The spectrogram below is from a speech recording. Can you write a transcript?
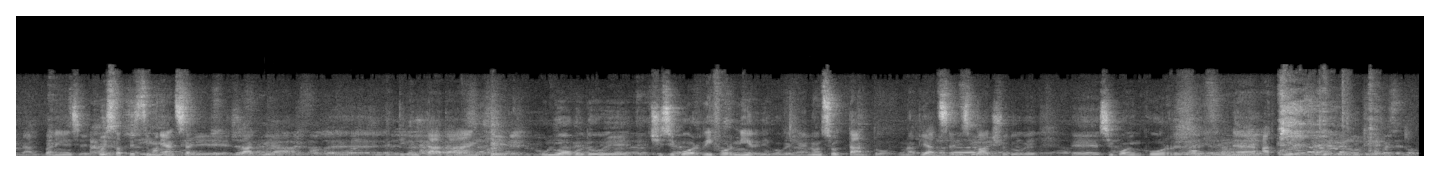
un albanese. Questo a testimonianza che l'Aquila eh, è diventata anche un luogo dove ci si può rifornire di cocaina, non soltanto una piazza di spaccio dove eh, si può incorrere in accudenti venditori.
